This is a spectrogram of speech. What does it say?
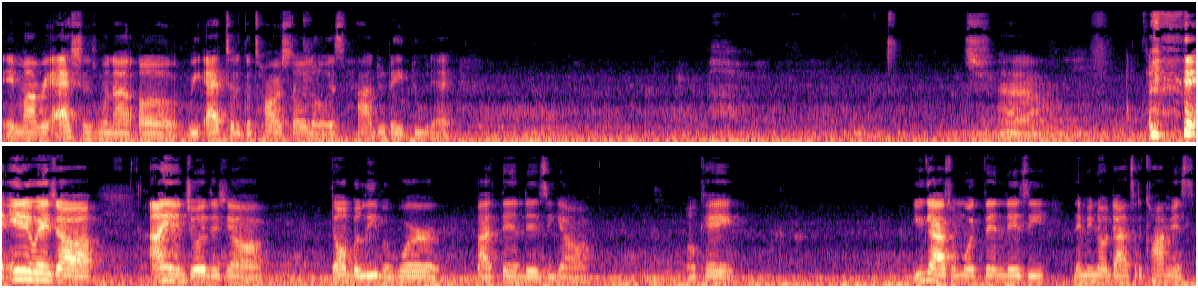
in my reactions when I uh react to the guitar solo is how do they do that? Anyways, y'all, I enjoyed this, y'all. Don't believe a word by Thin Lizzy, y'all. Okay. You guys want more Thin Lizzy? Let me know down to the comments.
